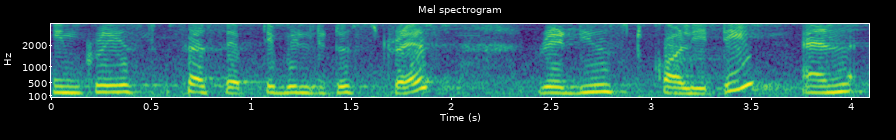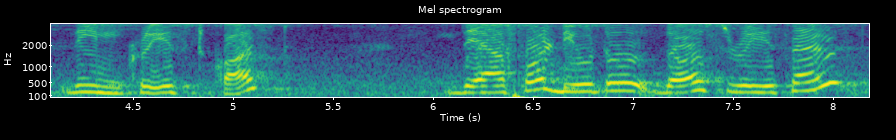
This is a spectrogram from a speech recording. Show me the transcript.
increased susceptibility to stress, reduced quality and the increased cost. Therefore, due to those reasons,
